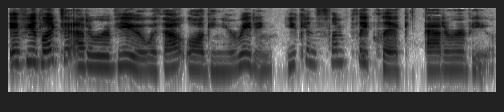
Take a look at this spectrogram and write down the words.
If you'd like to add a review without logging your reading, you can simply click Add a Review.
